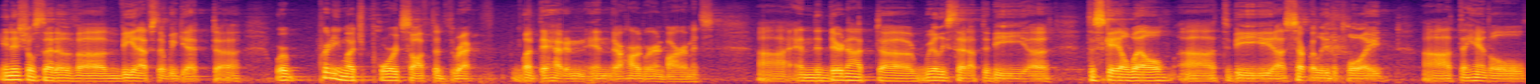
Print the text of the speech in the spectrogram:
initial set of uh, VNFs that we get uh, were pretty much ports off the direct what they had in, in their hardware environments. Uh, and they're not uh, really set up to be uh, to scale well, to be separately deployed, to handle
